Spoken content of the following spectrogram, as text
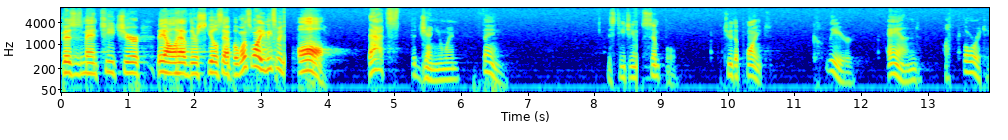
businessman, teacher, they all have their skill set. But once in a while you meet somebody, oh, that's the genuine thing. His teaching was simple, to the point, clear, and authoritative.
